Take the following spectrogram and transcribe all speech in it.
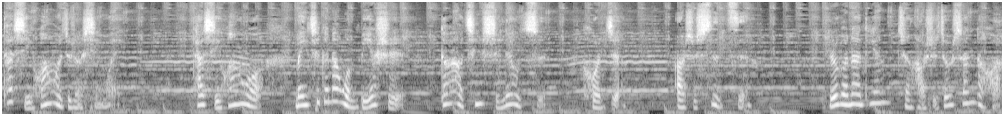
他喜欢我这种行为。他喜欢我，每次跟他吻别时都要亲十六次，或者二十四次。如果那天正好是周三的话，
